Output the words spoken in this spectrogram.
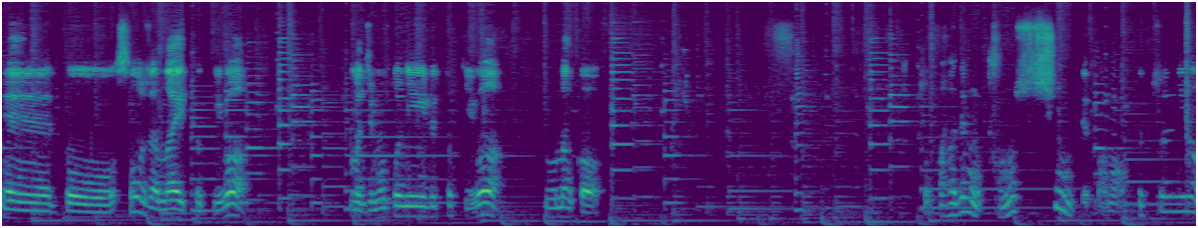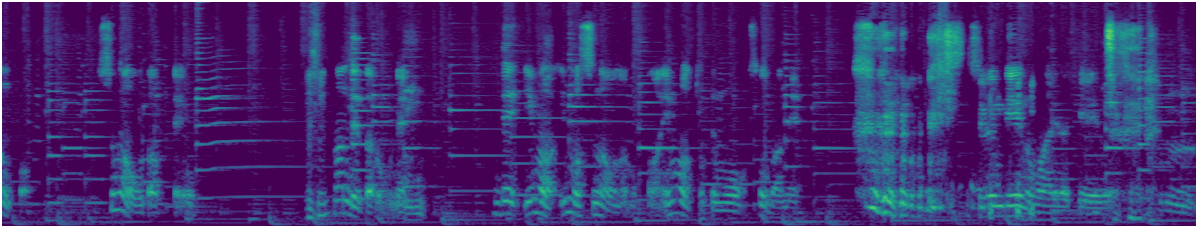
えっ、と、そうじゃないときは、まあ地元にいるときは、もうなんか、あ、でも楽しんでたな。普通になんか、素直だったよ。なんでだろうね。で、今、今素直なのかな今はとても、そうだね。自分で言うのもあれだけれど、うん。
